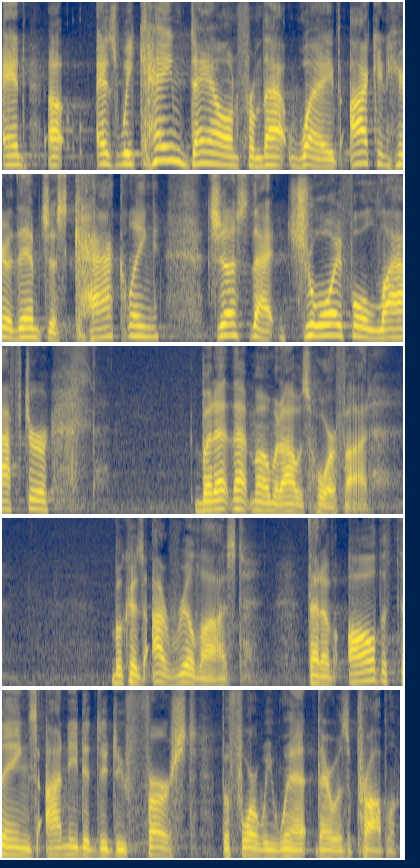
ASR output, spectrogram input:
And uh, as we came down from that wave, I can hear them just cackling, just that joyful laughter. But at that moment, I was horrified because I realized that of all the things I needed to do first before we went, there was a problem.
